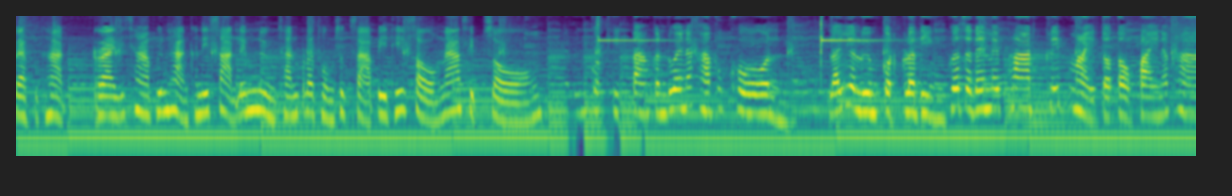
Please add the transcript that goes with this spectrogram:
แบบฝึกหัด รายวิชาพื้นฐานคณิตศาสตร์เล่ม1ชั้นประถมศึกษาปีที่ 2 หน้า 12 อย่าลืมกดติดตามกันด้วยนะคะทุกคน และอย่าลืมกดกระดิ่งเพื่อจะได้ไม่พลาดคลิปใหม่ต่อๆไปนะคะ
